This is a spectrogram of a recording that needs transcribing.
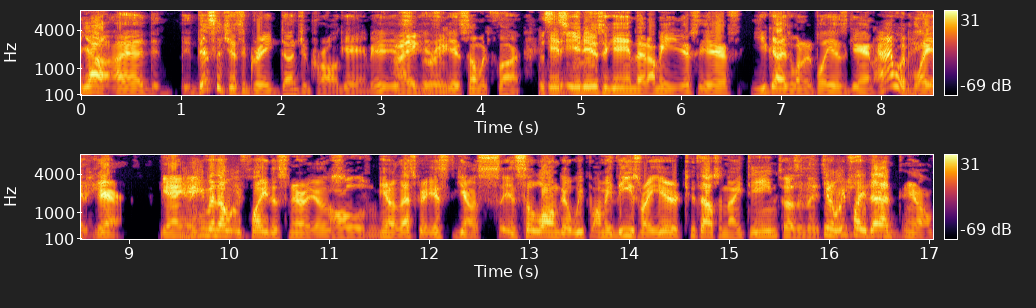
yeah, uh, I, this is just a great dungeon crawl game. It, I agree. It's, it's so much fun. This It, is, it is a game that I mean, if if you guys wanted to play this again, I would play it again. yeah, yeah. Even though we played the scenarios, all of them. you know, that's great. It's you know, it's, it's so long ago. We, I mean, these right here, 2019. 2019. You know, we played that you know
